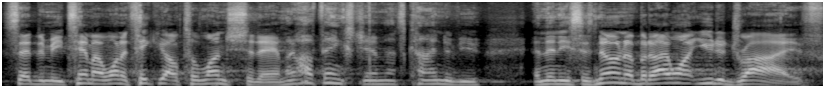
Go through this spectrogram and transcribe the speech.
said to me, Tim, I want to take you out to lunch today. I'm like, oh, thanks, Jim. That's kind of you. And then he says, no, no, but I want you to drive.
